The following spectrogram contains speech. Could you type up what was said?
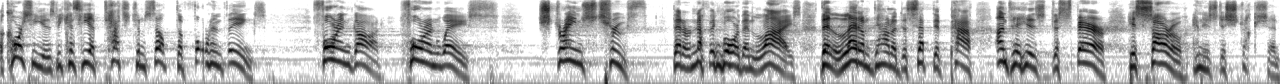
Of course he is because he attached himself to foreign things, foreign God, foreign ways, strange truth that are nothing more than lies that led him down a deceptive path unto his despair, his sorrow, and his destruction.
